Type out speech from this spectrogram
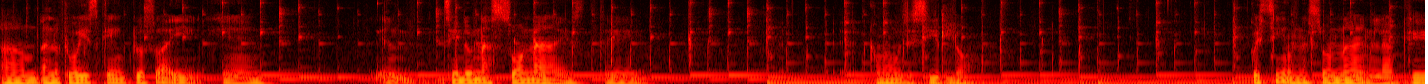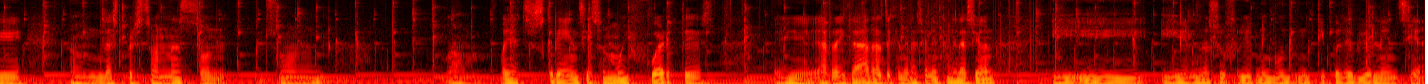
a lo que voy es que incluso ahí, siendo una zona, este ¿cómo decirlo? Pues sí, una zona en la que um, las personas son, son um, vaya, sus creencias son muy fuertes, eh, arraigadas de generación en generación. Y, el no sufrir ningún tipo de violencia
